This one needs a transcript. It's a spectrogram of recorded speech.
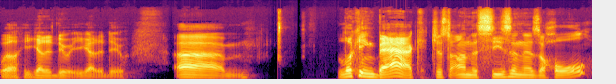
well, you got to do what you got to do. Um, looking back just on the season as a whole,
